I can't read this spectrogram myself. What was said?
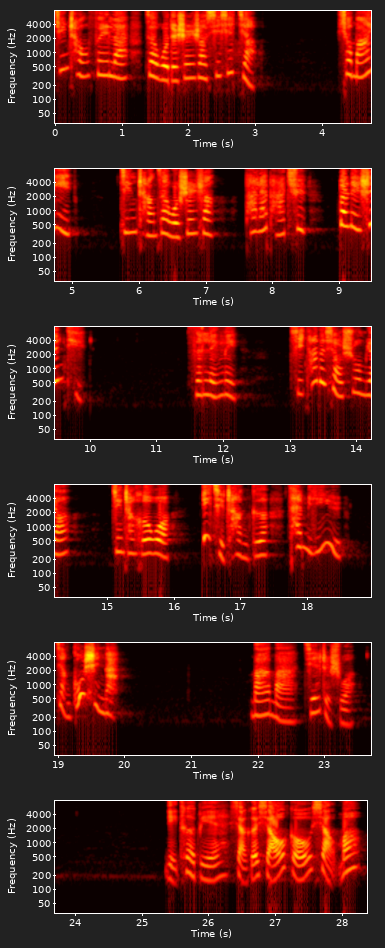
经常飞来，在我的身上歇歇脚；小蚂蚁经常在我身上爬来爬去，锻炼身体。”森林里，其他的小树苗经常和我一起唱歌、猜谜语、讲故事呢。妈妈接着说：“你特别想和小狗、小猫、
